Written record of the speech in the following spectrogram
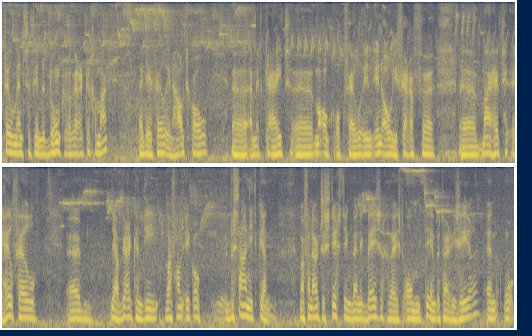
veel mensen vinden, donkere werken gemaakt. Hij deed veel in houtkool eh, en met krijt, eh, maar ook, ook veel in, in olieverf. eh, eh, maar heeft heel veel ja, werken die, waarvan ik ook het bestaan niet ken. Maar vanuit de stichting ben ik bezig geweest om te inventariseren en ook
